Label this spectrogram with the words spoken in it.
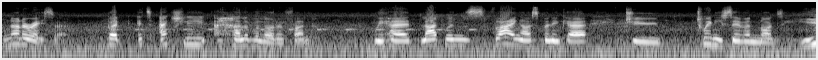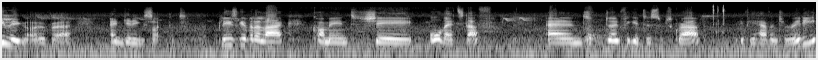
not a racer. But it's actually a hell of a lot of fun. We had light winds flying our spinnaker to 27 knots heeling over and getting soaked. Please give it a like, comment, share, all that stuff. And don't forget to subscribe if you haven't already.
